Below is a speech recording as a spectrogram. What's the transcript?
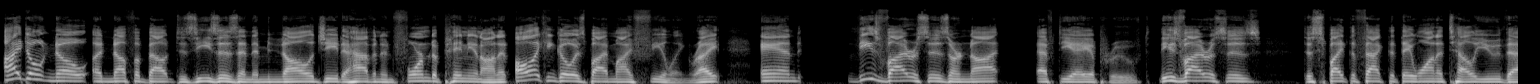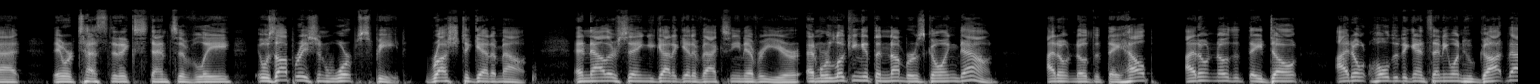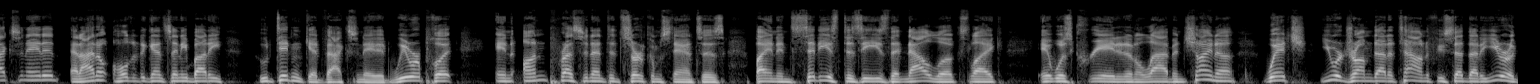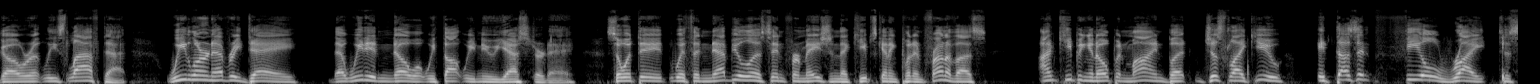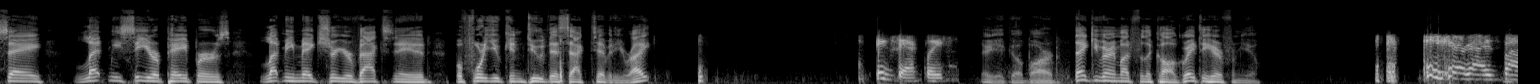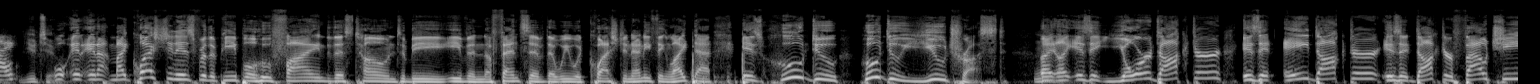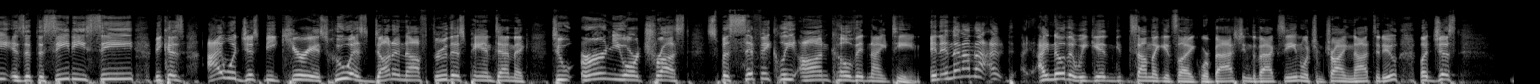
I don't know enough about diseases and immunology to have an informed opinion on it. All I can go is by my feeling, right? And these viruses are not FDA approved. These viruses, despite the fact that they want to tell you that they were tested extensively, it was Operation Warp Speed, rush to get them out. And now they're saying you got to get a vaccine every year. And we're looking at the numbers going down. I don't know that they help. I don't know that they don't. I don't hold it against anyone who got vaccinated, and I don't hold it against anybody who didn't get vaccinated. We were put in unprecedented circumstances by an insidious disease that now looks like it was created in a lab in China, which you were drummed out of town if you said that a year ago or at least laughed at. We learn every day that we didn't know what we thought we knew yesterday. So with the with the nebulous information that keeps getting put in front of us, I'm keeping an open mind, but just like you, it doesn't feel right to say, "Let me see your papers. Let me make sure you're vaccinated before you can do this activity." Right? Exactly. There you go, Barb. Thank you very much for the call. Great to hear from you. Take care, guys. Bye. You too. Well, and, and my question is for the people who find this tone to be even offensive that we would question anything like that is who do who do you trust? Mm-hmm. Like, like, is it your doctor? Is it a doctor? Is it Dr. Fauci? Is it the CDC? Because I would just be curious who has done enough through this pandemic to earn your trust specifically on COVID 19. And, and then I'm not, I, I know that we get sound like it's like we're bashing the vaccine, which I'm trying not to do, but just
